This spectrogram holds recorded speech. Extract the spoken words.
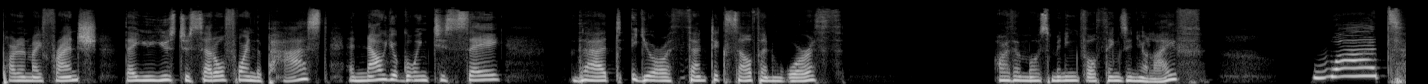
pardon my French, that you used to settle for in the past. And now you're going to say that your authentic self and worth are the most meaningful things in your life. What?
